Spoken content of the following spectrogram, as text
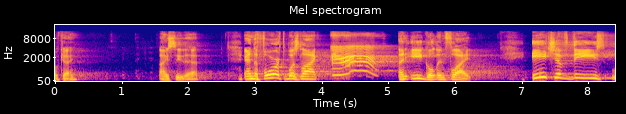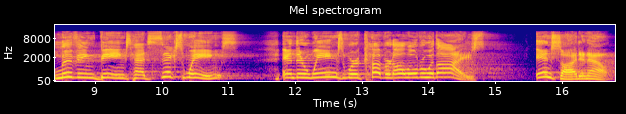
Okay, I see that. And the fourth was like ah! an eagle in flight. Each of these living beings had six wings, and their wings were covered all over with eyes, inside and out.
